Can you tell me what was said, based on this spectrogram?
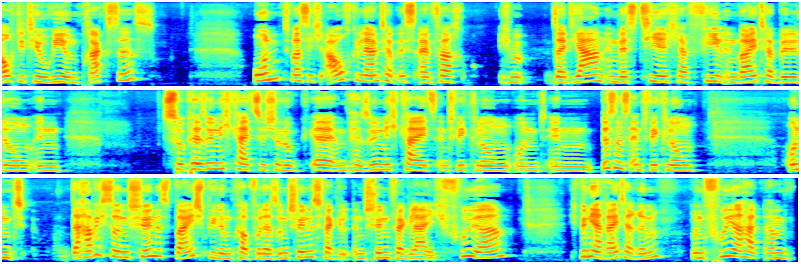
Auch die Theorie und Praxis. Und was ich auch gelernt habe, ist einfach, ich, seit Jahren investiere ich ja viel in Weiterbildung, in zur Persönlichkeitspsychologie, äh, in Persönlichkeitsentwicklung und in Businessentwicklung. Und da habe ich so ein schönes Beispiel im Kopf oder so ein schönes Vergl einen schönen Vergleich. Früher, ich bin ja Reiterin und früher hat, haben,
